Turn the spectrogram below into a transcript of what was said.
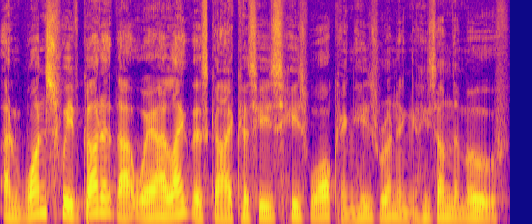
And once we've got it that way, I like this guy because he's he's walking, he's running, he's on the move.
